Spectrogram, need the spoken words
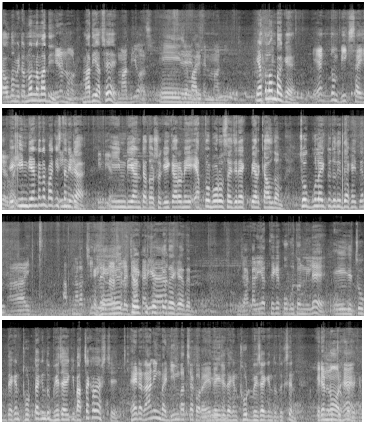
কালদম। এটা নন না মাদি? এটা নর। মাদি আছে? মাদিও আছে। এই যে মাদি। মাদি। এত লম্বা কে? একদম বিগ সাইজের এই ভাই। ইন্ডিয়ানটা না পাকিস্তানিটা। ইন্ডিয়ানটা দর্শক এই কারণে এত বড় সাইজের এক পেয়ার কালদম। চোখগুলো একটু যদি দেখাইতেন। ভাই আপনারা চিনলেন হ্যাঁ, আসলে জাকারিয়া। চোখটা দেন। জাকারিয়ার থেকে কবুতর নিলে? এই যে চোখ দেখেন ঠোঁটটা কিন্তু ভেজা কি বাচ্চা খাওয়া আসছে? হ্যাঁ এটা রানিং ভাই ডিম বাচ্চা করে এই এই যে দেখেন। ঠোঁট ভেজা কিন্তু দেখছেন? এটা নর হ্যাঁ। দেখেন।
